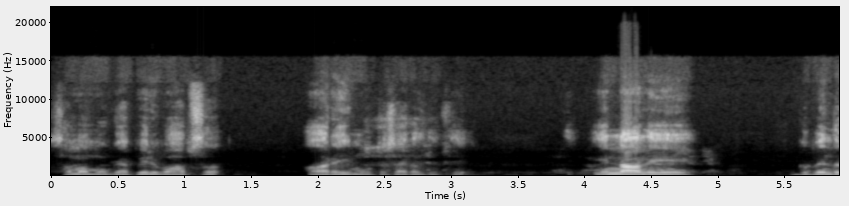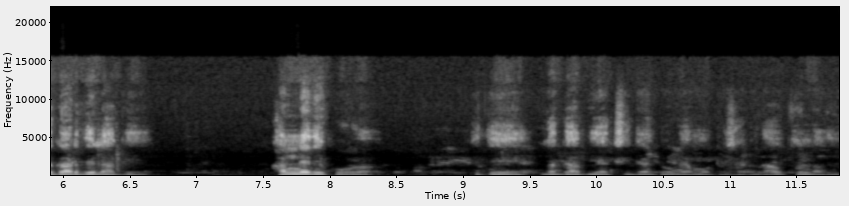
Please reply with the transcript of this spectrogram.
ਸਮਾਂ ਮੁੱਕ ਗਿਆ, ਫਿਰ ਵਾਪਸ ਆ ਰਹੀ ਮੋਟਰਸਾਈਕਲ ਦੇ ਉੱਤੇ। ਇਹਨਾਂ ਨੇ ਗੋਬਿੰਦਗੜ੍ਹ ਦੇ ਲਾਗੇ ਖੰਨੇ ਦੇ ਕੋਲ ਕਿਤੇ ਲੱਗਾ ਵੀ ਐਕਸੀਡੈਂਟ ਹੋ ਗਿਆ ਮੋਟਰਸਾਈਕਲ ਦਾ, ਉੱਥੇ ਉਹਨਾਂ ਦੀ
